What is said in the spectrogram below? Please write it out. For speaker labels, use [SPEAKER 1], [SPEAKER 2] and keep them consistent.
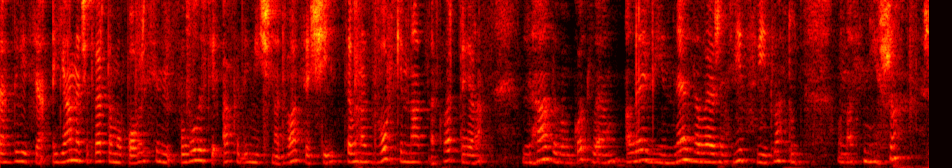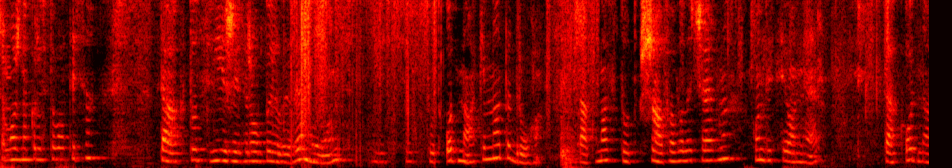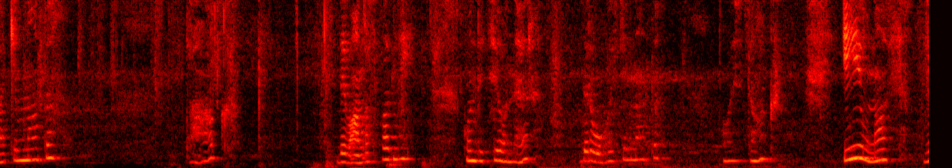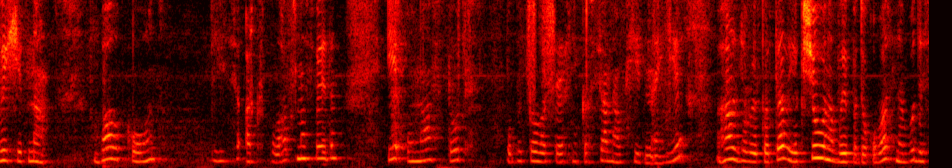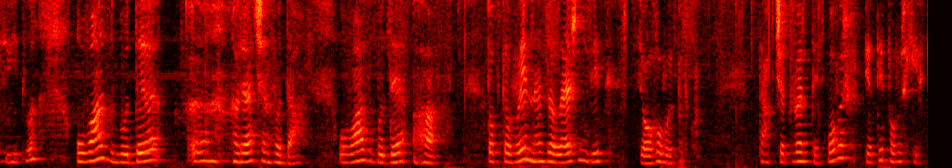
[SPEAKER 1] Так, дивіться, я на четвертому поверсі по вулиці Академічна, 26. Це у нас двохкімнатна квартира з газовим котлем, але він не залежить від світла. Тут у нас ніша, ще можна користуватися. Так, тут свіжий зробили ремонт. Дивіться, тут одна кімната, друга. Так, у нас тут шафа величезна, кондиціонер. Так, одна кімната. Так. Диван розкладний, кондиціонер, друга кімната. Ось так. І у нас вихід на балкон. Дивіться, арксплас у нас вийде. І у нас тут побутова техніка, вся необхідна є. Газовий котел. Якщо на випадок у вас не буде світла, у вас буде е, гаряча вода, у вас буде газ. Тобто ви незалежні від цього випадку. Так, четвертий поверх п'ятиповерхівки.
